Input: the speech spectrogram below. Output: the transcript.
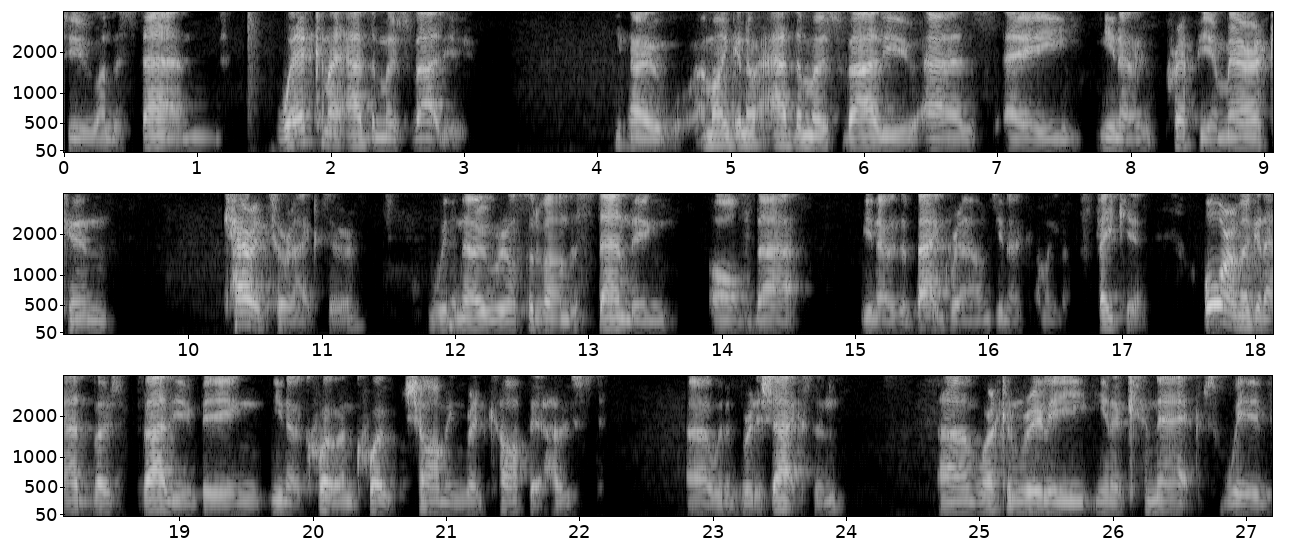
to understand where can I add the most value? you know, am I going to add the most value as a, you know, preppy American character actor with no real sort of understanding of that, you know, as a background, you know, am I going to fake it? Or am I going to add most value being, you know, quote unquote, charming red carpet host uh, with a British accent, um, where I can really, you know, connect with,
